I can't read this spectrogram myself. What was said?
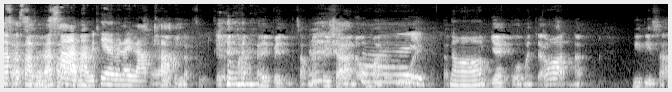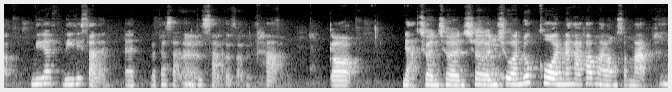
รัฐฐประประศาศาสสนนศาศาสสตตร์ร์มหาวิทยาลัยรักษณ์ใช่ค่ะเป็นหลักสูตร เกิดมาให้เป็นสำนักวิชาน้องใหม่ด้วยนะครับเนาะแยกตัวมาจากก็สำนักนิติศาสตร์นิตินิติศาสตร์และรัฐศาสตร์และอ่านิติศาสตรัร์ฐศาสตร์และนิติศาค่ะสตร์ก็อยากเชิญเชิญเชิญใช่ชวนทุกคนนะคะ เข้ามาลองสมัครอืม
